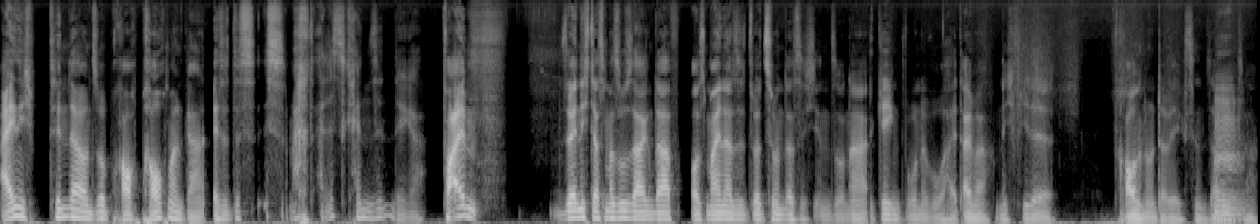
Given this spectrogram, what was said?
eigentlich Tinder und so braucht braucht man gar nicht. Also das ist, macht alles keinen Sinn, Digga. Vor allem, wenn ich das mal so sagen darf, aus meiner Situation, dass ich in so einer Gegend wohne, wo halt einfach nicht viele Frauen unterwegs sind, Mhm.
